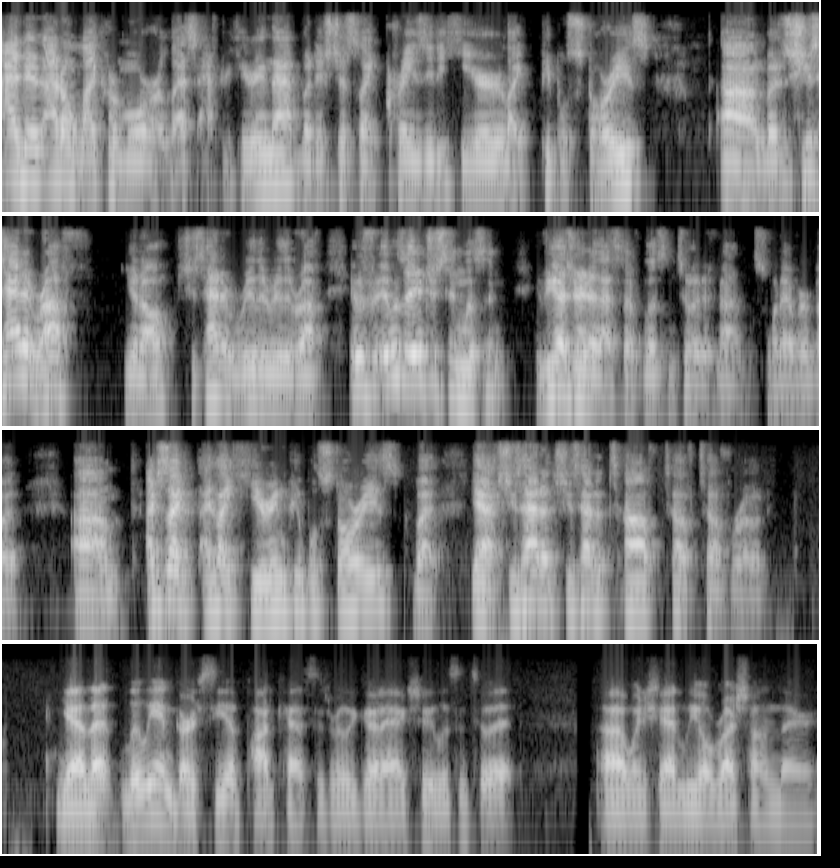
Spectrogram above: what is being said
I didn't. I don't like her more or less after hearing that, but it's just like crazy to hear like people's stories. Um, but she's had it rough, you know. She's had it really, really rough. It was it was an interesting listen. If you guys are into that stuff, listen to it. If not, it's whatever. But um, I just like I like hearing people's stories. But yeah, she's had it. She's had a tough, tough, tough road. Yeah, that Lillian Garcia podcast is really good. I actually listened to it uh, when she had Lio Rush on there.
